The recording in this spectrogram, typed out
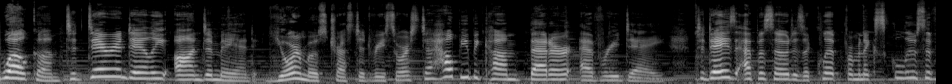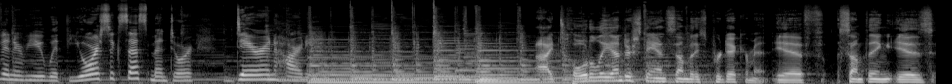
Welcome to Darren Daily On Demand, your most trusted resource to help you become better every day. Today's episode is a clip from an exclusive interview with your success mentor, Darren Hardy. I totally understand somebody's predicament if something is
